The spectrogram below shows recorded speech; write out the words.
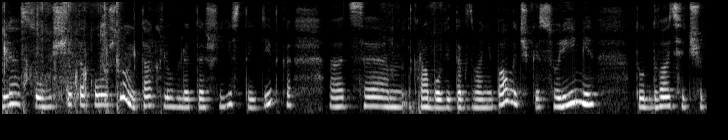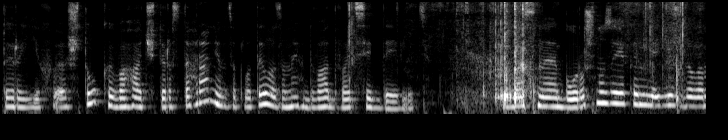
для суші також, ну і так люблять теж їсти і дітки. Е, це крабові так звані палички, сурімі. Тут 24 їх е, штуки, вага 400 грамів, заплатила за них 2,29. Власне, борошно, за яким я їздила,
